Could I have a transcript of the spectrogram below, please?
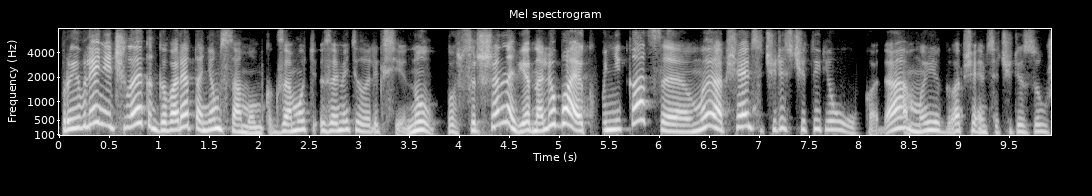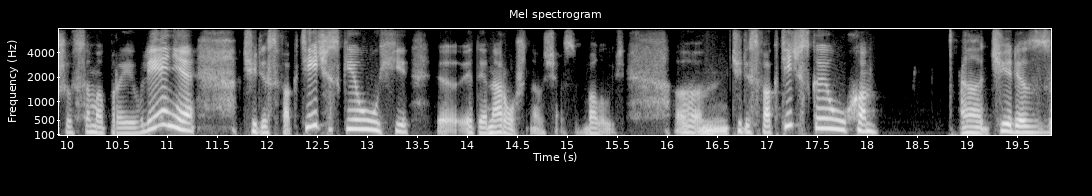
проявления человека говорят о нем самом, как заметил Алексей. Ну, совершенно верно. Любая коммуникация, мы общаемся через четыре уха, да, мы общаемся через уши в самопроявление, через фактические ухи, э, это я нарочно сейчас балуюсь, эм, через фактическое ухо, э, через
